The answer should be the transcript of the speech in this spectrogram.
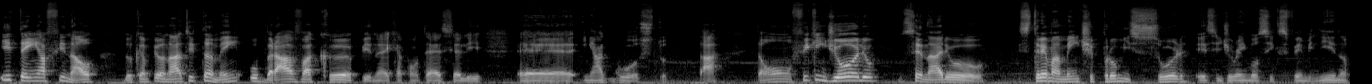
e tem a final do campeonato e também o Brava Cup, né, que acontece ali é, em agosto, tá? Então fiquem de olho, o cenário extremamente promissor esse de Rainbow Six feminino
